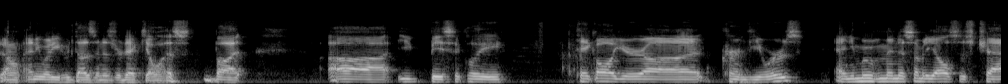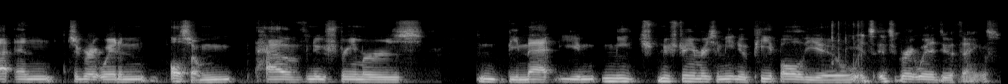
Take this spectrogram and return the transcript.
Anybody who doesn't is ridiculous, but uh, you basically take all your uh, current viewers and you move them into somebody else's chat, and it's a great way to also have new streamers be met. You meet new streamers, you meet new people. You it's it's a great way to do things.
